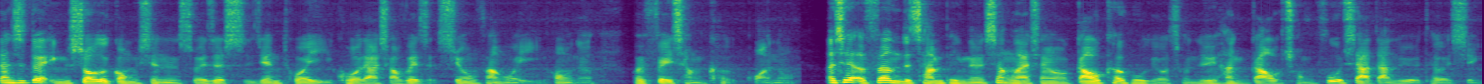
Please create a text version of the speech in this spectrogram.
但是对营收的贡献呢，随着时间推移，扩大消费者适用范围以后呢，会非常可观哦。而且 Affirm 的产品呢，向来享有高客户留存率和高重复下单率的特性。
